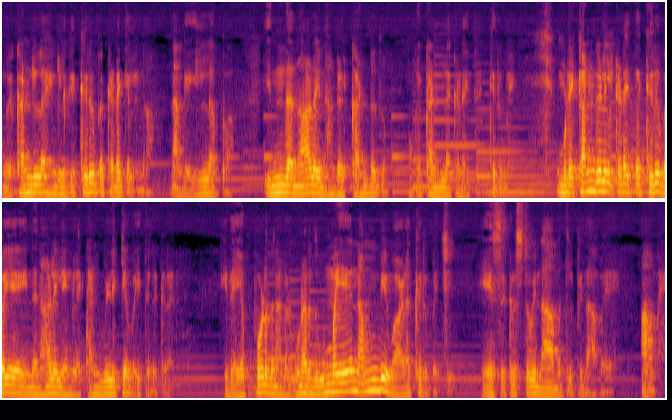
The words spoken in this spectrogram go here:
உங்கள் கண்ணில் எங்களுக்கு கிருபை கிடைக்கலன்னா நாங்கள் இல்லைப்பா. இந்த நாளை நாங்கள் கண்டதும் உங்கள் கண்ணில் கிடைத்த கிருபை. உங்களுடைய கண்களில் கிடைத்த கிருபையை இந்த நாளில் எங்களை கண் விழிக்க வைத்திருக்கிறது இதை எப்பொழுது நாங்கள் உணர்ந்து உண்மையே நம்பி வாழ கிருபைச்சு. ஏசு கிறிஸ்துவின் நாமத்தில் பிதாவே. ஆமே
